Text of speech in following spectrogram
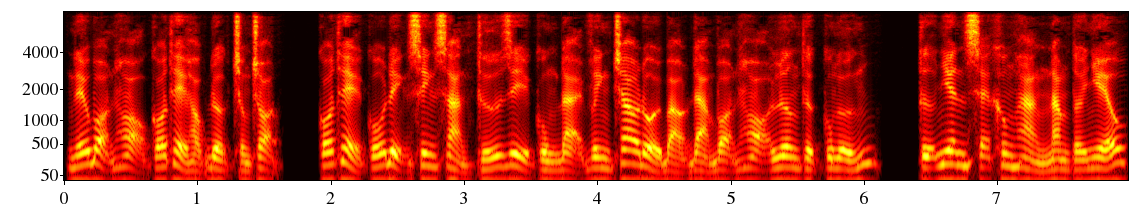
nếu bọn họ có thể học được trồng trọt, có thể cố định sinh sản thứ gì cùng Đại Vinh trao đổi bảo đảm bọn họ lương thực cung ứng, tự nhiên sẽ không hàng năm tới nhiễu.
